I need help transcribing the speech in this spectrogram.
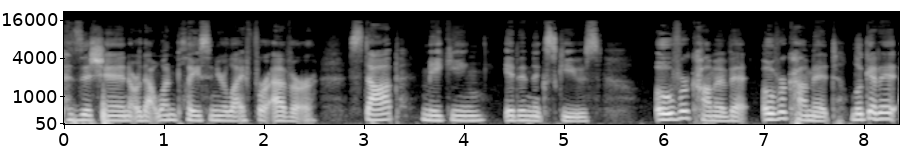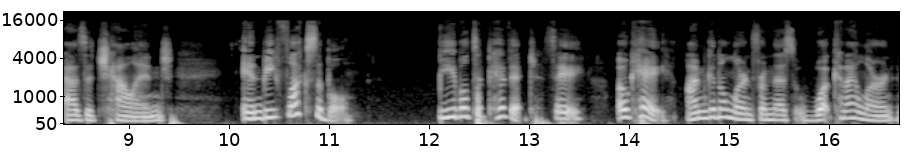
position or that one place in your life forever. Stop making it an excuse. Overcome of it, overcome it. Look at it as a challenge and be flexible. Be able to pivot. Say, okay, I'm going to learn from this. What can I learn?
